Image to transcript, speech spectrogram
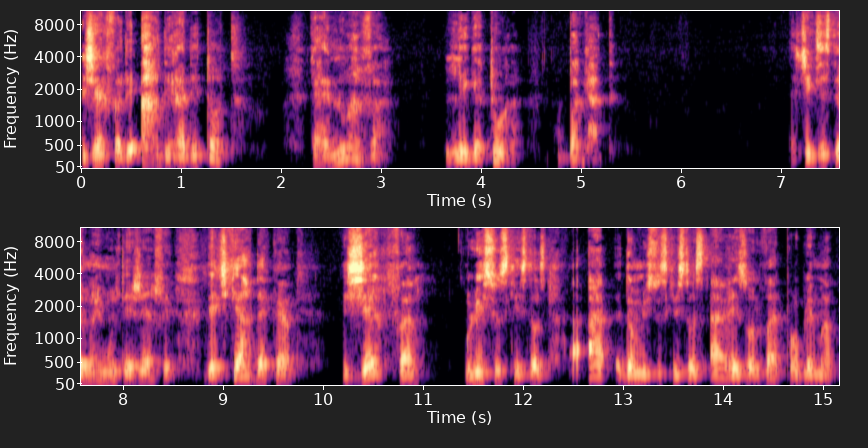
jertfă de arderea de tot care nu avea legătură cu. Deci există mai multe jertfe. Deci chiar dacă jertfa lui Iisus a, a, Domnul Iisus Hristos a rezolvat problema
